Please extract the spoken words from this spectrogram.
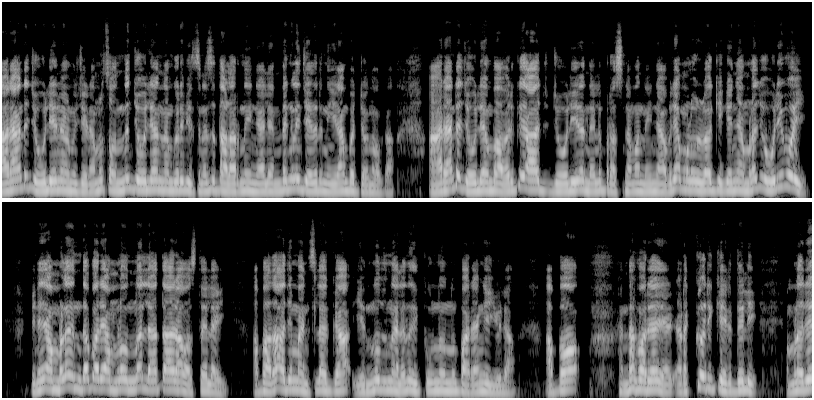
ആരാന്റെ ജോലി തന്നെയാണ് ചെയ്യുന്നത്. നമ്മൾ സ്വന്തം ജോലിയാണ് നമുക്കൊരു ബിസിനസ് തളർന്നു കഴിഞ്ഞാൽ എന്തെങ്കിലും ചെയ്തിട്ട് നീരാൻ പറ്റുമോ നോക്കാം. ആരാന്റെ ജോലി ആകുമ്പോൾ അവർക്ക് ആ ജോലിയിൽ എന്തെങ്കിലും പ്രശ്നം വന്നു കഴിഞ്ഞാൽ അവർ നമ്മൾ ഒഴിവാക്കി കഴിഞ്ഞാൽ നമ്മളെ ജോലി പോയി. പിന്നെ നമ്മൾ എന്താ പറയുക? നമ്മളൊന്നും അല്ലാത്ത ആ ഒരു അവസ്ഥയിലായി. അപ്പോൾ അതാദ്യം മനസ്സിലാക്കുക. എന്നും ഇത് നിലനിൽക്കുന്നൊന്നും പറയാൻ കഴിയൂല. അപ്പോൾ എന്താ പറയുക ഇടയ്ക്ക് ഒരു കരുതൽ നമ്മളൊരു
